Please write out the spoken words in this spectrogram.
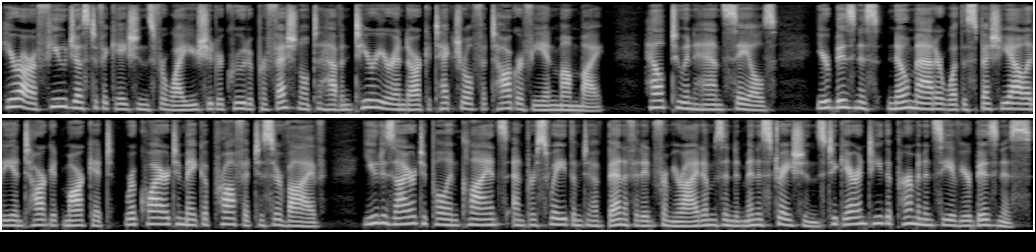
here are a few justifications for why you should recruit a professional to have interior and architectural photography in Mumbai. Help to enhance sales. Your business, no matter what the speciality and target market, require to make a profit to survive. You desire to pull in clients and persuade them to have benefited from your items and administrations to guarantee the permanency of your business.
